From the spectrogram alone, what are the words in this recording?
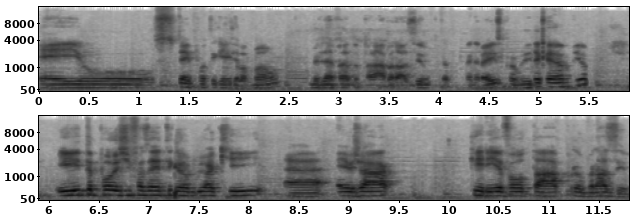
eu estudei português e alemão, me levando para o Brasil pela primeira vez para o intercâmbio. E depois de fazer intercâmbio aqui, uh, eu já queria voltar para o Brasil.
